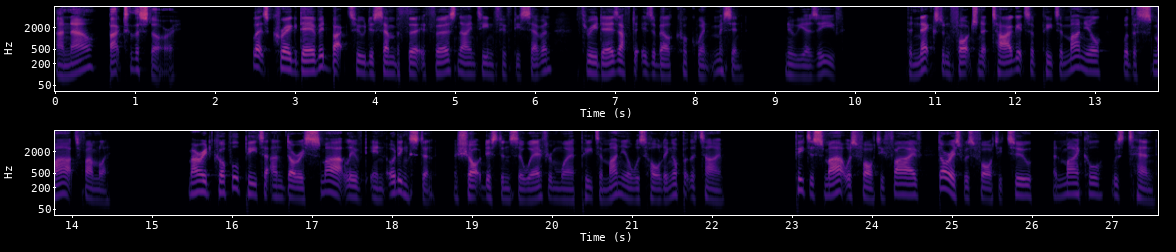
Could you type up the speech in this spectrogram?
And now, back to the story. Let's Craig David back to December 31st, 1957, three days after Isabelle Cooke went missing, New Year's Eve. The next unfortunate targets of Peter Manuel were the Smart family. Married couple Peter and Doris Smart lived in Uddingston, a short distance away from where Peter Manuel was holding up at the time. Peter Smart was 45, Doris was 42, and Michael was 10.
